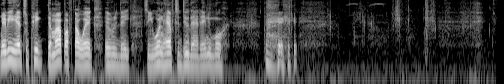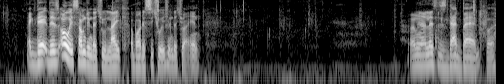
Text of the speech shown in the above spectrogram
Maybe you had to pick them up after work every day so you won't have to do that anymore. Like there, there's always something that you like about a situation that you are in i mean unless it's that bad but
